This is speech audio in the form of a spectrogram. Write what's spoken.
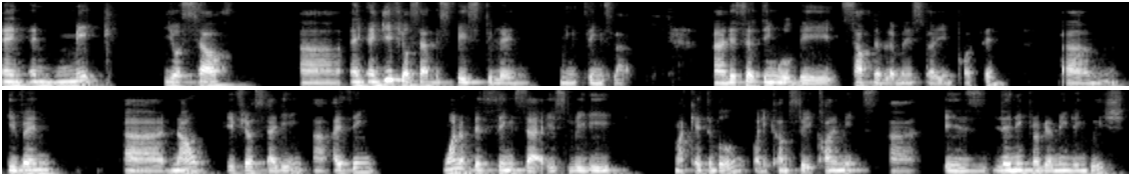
and and make yourself uh, and, and give yourself the space to learn new things lah. Uh, the third thing will be self-development is very important. Um, even uh, now, if you're studying, uh, I think one of the things that is really marketable when it comes to economics uh, is learning programming language,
